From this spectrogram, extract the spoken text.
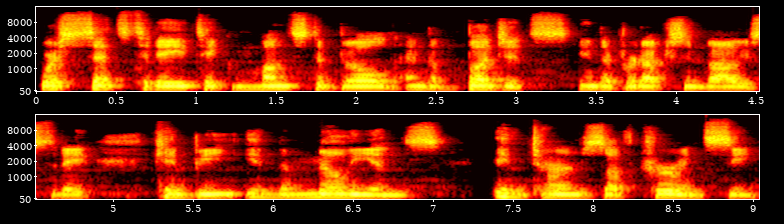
where sets today take months to build and the budgets in the production values today can be in the millions in terms of currency.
